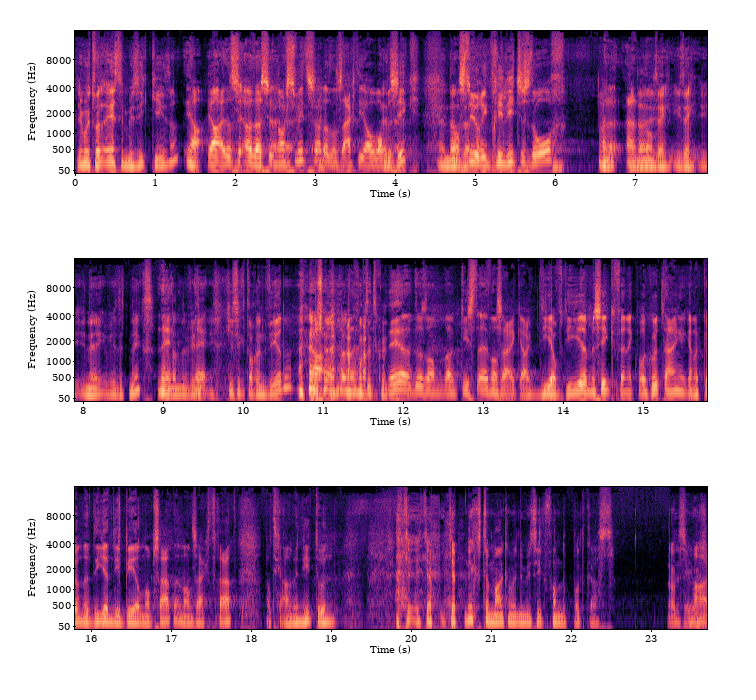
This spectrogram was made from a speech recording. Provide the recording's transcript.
Je moet wel eerst de muziek kiezen. Ja, ja, dat is, als je nog zou, dan zegt hij al wat muziek. En Dan stuur ik drie liedjes door. En, En, en dan, dan- zeg je zegt, nee, ik weet het niks. Nee, en dan weet nee. ik- kies ik toch een vierde. Ja, dan komt het goed. Nee, dus dan, dan kiest en dan zeg ik, ja, die of die eh, muziek vind ik wel goed, denk ik. En dan kunnen die en die beelden opzetten. En dan zegt Fred, dat gaan we niet doen. Ik, ik, heb, ik heb niks te maken met de muziek van de podcast. Oké. Dus- Ah.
